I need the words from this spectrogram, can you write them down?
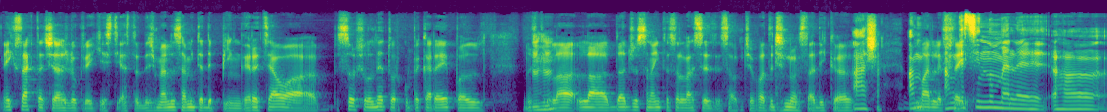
Exact același lucru e chestia asta. Deci mi-a adus aminte de ping. Rețeaua social network pe care Apple nu știu, mm-hmm. l-a, l-a dat just înainte să-l lanseze sau ceva de genul ăsta, adică Așa. Am, marele am găsit numele uh,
